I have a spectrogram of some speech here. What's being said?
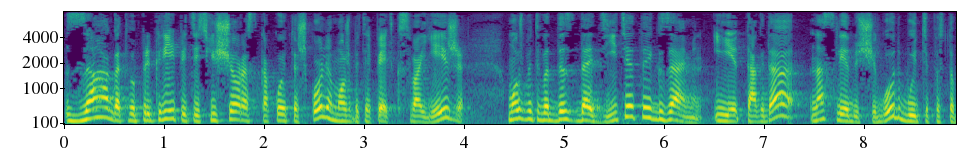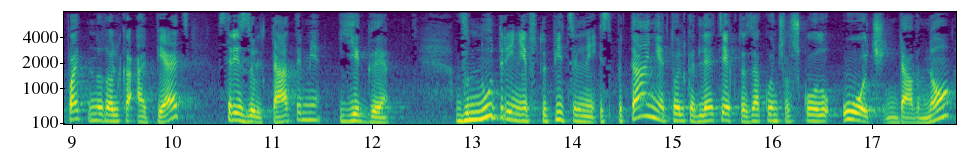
за год вы прикрепитесь еще раз к какой-то школе, может быть, опять к своей же, может быть, вы сдадите этот экзамен, и тогда на следующий год будете поступать, но только опять с результатами ЕГЭ. Внутренние вступительные испытания только для тех, кто закончил школу очень давно,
